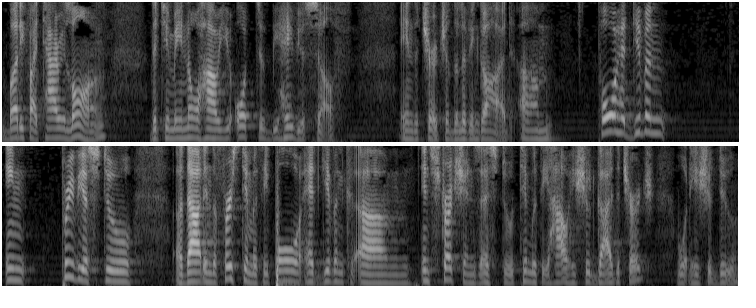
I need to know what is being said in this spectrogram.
but if I tarry long, that you may know how you ought to behave yourself in the church of the living God." Um, Paul had given in previous to uh, that in the first Timothy, Paul had given um, instructions as to Timothy how he should guide the church, what he should do.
